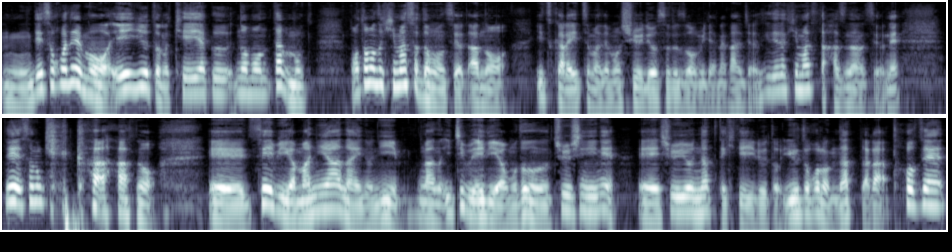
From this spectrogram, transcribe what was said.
うん。で、そこでもう au との契約のもん、多分も、もともと決まってたと思うんですよ。あの、いつからいつまでも終了するぞ、みたいな感じで、決まってたはずなんですよね。で、その結果、あの、えー、整備が間に合わないのに、あの、一部エリアをもどんどん中止にね、えー、終了になってきているというところになったら、当然、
